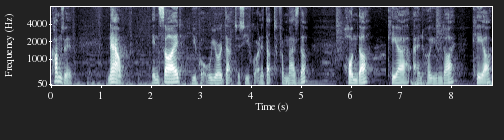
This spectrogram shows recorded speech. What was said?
comes with. Now, inside, you've got all your adapters. So you've got an adapter for Mazda, Honda, Kia and Hyundai, Kia,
